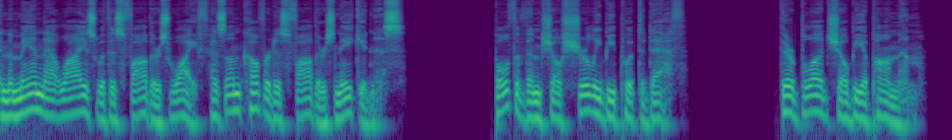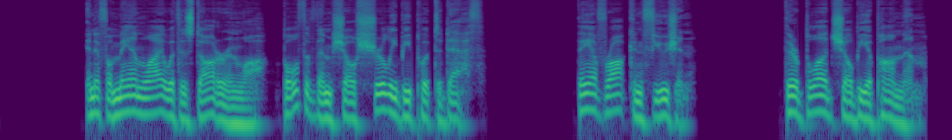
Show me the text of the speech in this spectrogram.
and the man that lies with his father's wife has uncovered his father's nakedness. Both of them shall surely be put to death. Their blood shall be upon them. And if a man lie with his daughter in law, both of them shall surely be put to death. They have wrought confusion. Their blood shall be upon them.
